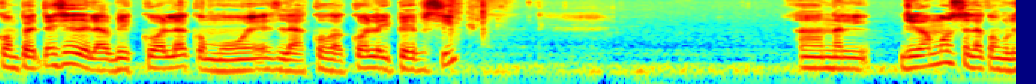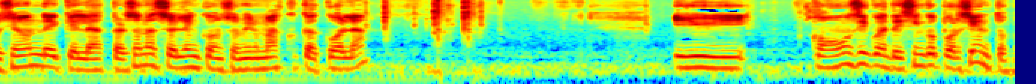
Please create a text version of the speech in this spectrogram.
competencias de la bicola como es la Coca-Cola y Pepsi. Llegamos a la conclusión de que las personas suelen consumir más Coca-Cola y con un 55%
